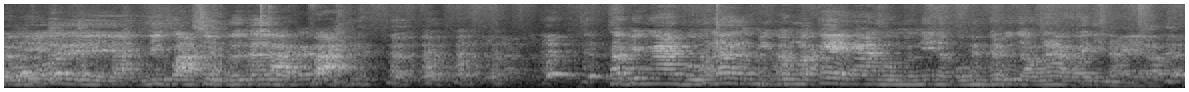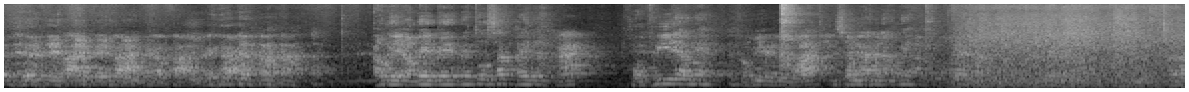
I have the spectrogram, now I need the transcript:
โอ้ยมีความสุขเหลือเกินผ่านไม่ผ่านถ้าเป็นงานผมนะมีคนมาแก้งานผมแบบนี้นะผมไม่รู้จะเอาหน้าไว้ที่ไหนครับผ่านไม่ผ่านนะครับผ่านไม่ผ่านเอาไปเอาไปไปไปโทรศัพท์ใครนะนะของพี่แล้วเนี่ยเขาพี่อนุวัฒน์สองอันแล้วเนี่ยอะไร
